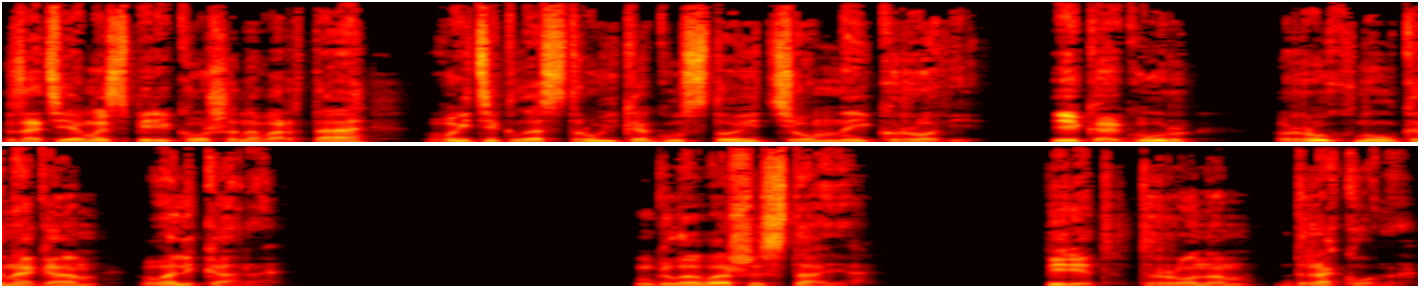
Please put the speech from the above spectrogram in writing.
затем из перекошенного рта вытекла струйка густой темной крови, и Кагур рухнул к ногам Валькара. Глава шестая. Перед троном дракона.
